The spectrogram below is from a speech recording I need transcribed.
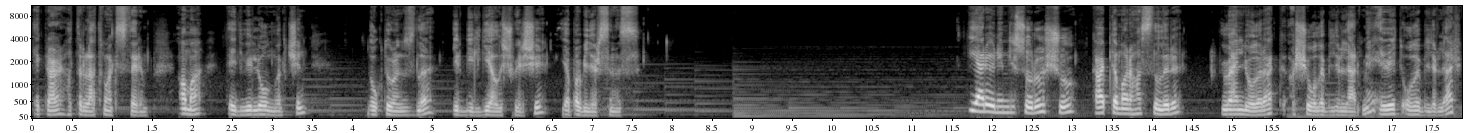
tekrar hatırlatmak isterim. Ama tedbirli olmak için doktorunuzla bir bilgi alışverişi yapabilirsiniz. Diğer önemli soru şu, kalp damar hastaları güvenli olarak aşı olabilirler mi? Evet olabilirler.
